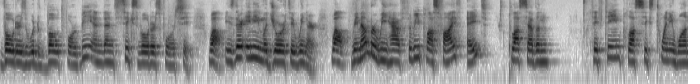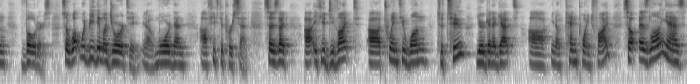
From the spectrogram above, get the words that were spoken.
voters would vote for B, and then six voters for C. Well, is there any majority winner? Well, remember we have 3 plus 5, 8, plus 7, 15, plus 6, 21 voters. So what would be the majority? You know, more than uh, 50%. So it's like uh, if you divide uh, 21 to 2, you're going to get, uh, you know, 10.5. So as long as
